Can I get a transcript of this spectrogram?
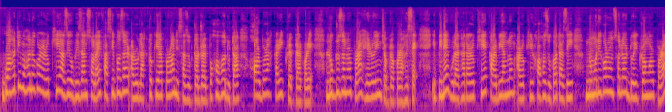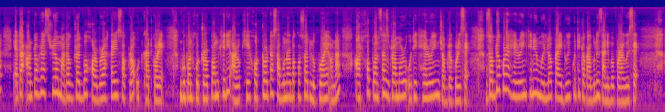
গুৱাহাটী মহানগৰ আৰক্ষীয়ে আজি অভিযান চলাই ফাঁচী বজাৰ আৰু লাখটকীয়াৰ পৰা নিচাযুক্ত দ্ৰব্যসহ দুটা সৰবৰাহকাৰীক গ্ৰেপ্তাৰ কৰে। লোক দুজনৰ পৰা হেৰইন জব্দ কৰা হৈছে। ইপিনে গোলাঘাট আৰক্ষীয়ে কাৰ্বি আংলং আৰক্ষীৰ সহযোগত আজি নুমলীগড় অঞ্চলৰ দৈগ্ৰঙৰ পৰা এটা আন্তঃৰাষ্ট্ৰীয় মাদক দ্ৰব্য সৰবৰাহকাৰী চক্ৰ উৎখাত কৰে। গোপন সূত্ৰৰ পম খেদি আৰক্ষীয়ে সত্তৰটা চাবোনৰ বাকচত লুকুৱাই অনা আঠশ পঞ্চাছ গ্ৰামৰো অধিক হেৰইন জব্দ কৰিছে। জব্দ কৰা হেৰইনখিনিৰ মূল্য প্ৰায় দুই কোটি টকা বুলি জানিব পৰা গৈছে।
